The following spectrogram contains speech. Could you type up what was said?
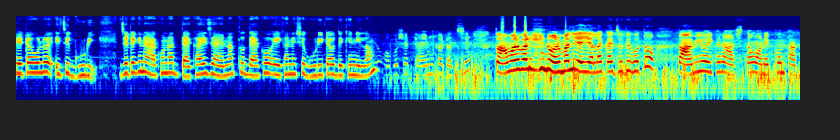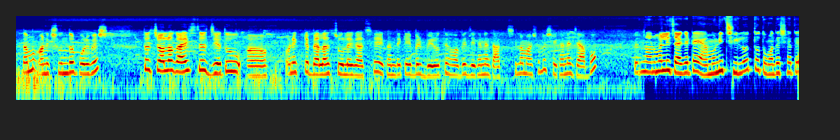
সেটা হলো এই যে ঘুড়ি যেটা কিনা এখন আর দেখাই যায় না। তো দেখো এখানে সে ঘুড়িটাও দেখে নিলাম। অবশ্যই টাইম কাটাচ্ছে। তো আমার বাড়ি নর্মালি এই এলাকায় যদি হতো তো আমিও এখানে আসতাম অনেকক্ষণ থাকতাম অনেক সুন্দর পরিবেশ। তো চলো গাইস যেহেতু অনেকটা বেলা চলে গেছে এখান থেকে এবার বেরোতে হবে। যেখানে যাচ্ছিলাম আসলে সেখানে যাব। তো নর্মালি জায়গাটা এমনই ছিল, তো তোমাদের সাথে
